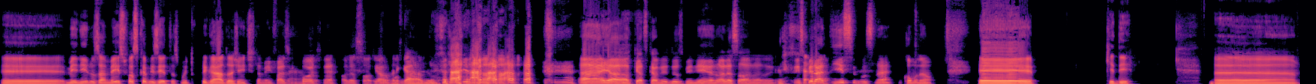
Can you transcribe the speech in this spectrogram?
É, meninos, amei suas camisetas. Muito obrigado. A gente também faz o que pode, né? Olha só. Obrigado. Ai, ó, que as camisas dos meninos, olha só. Inspiradíssimos, né? Como não? É... QD. Uh,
